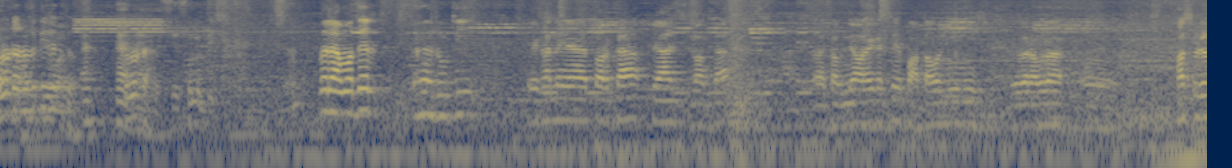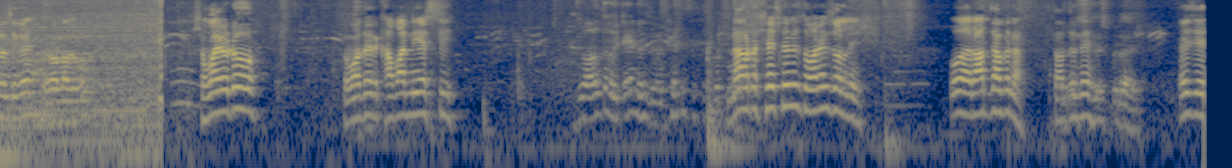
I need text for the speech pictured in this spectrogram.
ষোলোটা রুটি দিয়েছেন তো? হ্যাঁ ষোলোটা। ষোলো পিস এবারে আমাদের হ্যাঁ, রুটি এখানে তরকা পেঁয়াজ লঙ্কা সব নেওয়া হয়ে গেছে পাতাও নিয়ে নিই এবার আমরা হসপিটালের দিকে রওনা দেবো। সবাই ওঠো তোমাদের খাবার নিয়ে এসছি। জল তো ওইটাই না ওটা শেষ হয়ে গেছে তো অনেক জল নেই। ও রাত যাবে না তার জন্যে। এই যে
